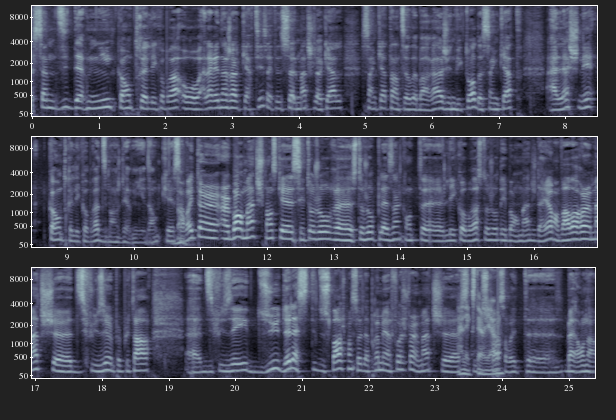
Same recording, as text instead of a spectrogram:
samedi dernier contre les Cobras au, à l'Arena Jacques-Cartier. Ça a été le seul match local. 5-4 en tir de barrage. Une victoire de 5-4 à Lachenay contre les Cobras dimanche dernier. Donc, euh, ça va être un, bon match. Je pense que c'est toujours, euh, toujours plaisant contre euh, les Cobras. C'est toujours des bons matchs. D'ailleurs, on va avoir un match diffusé un peu plus tard. diffusé du de la Cité du Sport. Je pense que ça va être la première fois que je fais un match à, l'extérieur. Ça va être, ben, on, en,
